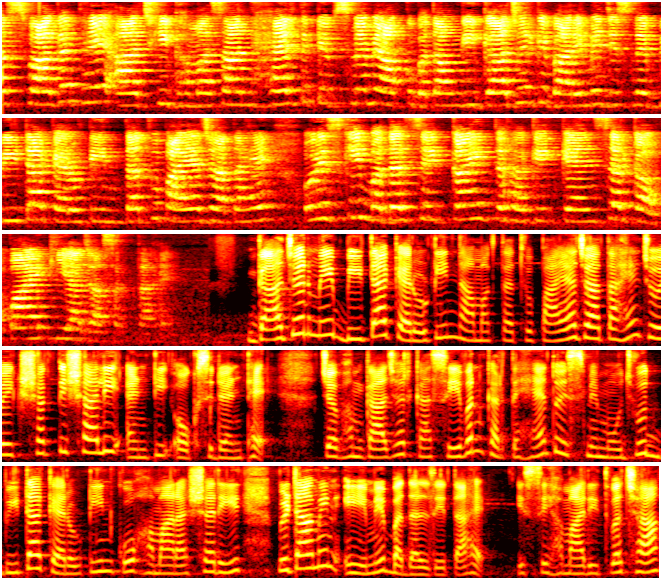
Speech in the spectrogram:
आपका स्वागत है आज की घमासान हेल्थ टिप्स में मैं आपको बताऊँगी गाजर के बारे में, जिसमें बीटा कैरोटीन तत्व पाया जाता है और इसकी मदद से कई तरह के कैंसर का उपाय किया जा सकता है। गाजर में बीटा कैरोटीन नामक तत्व पाया जाता है, जो एक शक्तिशाली एंटीऑक्सीडेंट है। जब हम गाजर का सेवन करते हैं तो इसमें मौजूद बीटा कैरोटीन को हमारा शरीर विटामिन ए में बदल देता है। इससे हमारी त्वचा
